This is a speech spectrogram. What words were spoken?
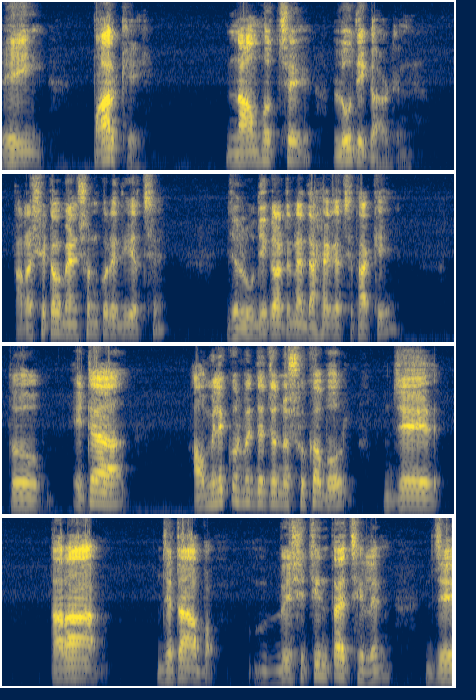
এই পার্কে নাম হচ্ছে লোদি গার্ডেন। তারা সেটাও মেনশন করে দিয়েছে যে লোদি গার্ডেনে দেখা গেছে তাকে। তো এটা আওয়ামী লীগ কর্মীদের জন্য সুখবর যে তারা যেটা বেশি চিন্তায় ছিলেন যে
